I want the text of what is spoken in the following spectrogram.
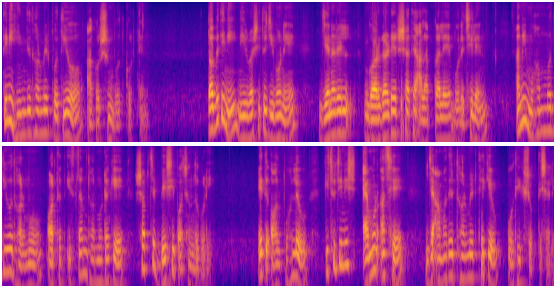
তিনি হিন্দু ধর্মের প্রতিও আকর্ষণ বোধ করতেন। তবে তিনি নির্বাসিত জীবনে জেনারেল গরগার্ডের সাথে আলাপকালে বলেছিলেন, আমি মুহাম্মদীয় ধর্ম, অর্থাৎ ইসলাম ধর্মটাকে সবচেয়ে বেশি পছন্দ করি। এতে অল্প হলেও কিছু জিনিস এমন আছে যা আমাদের ধর্মের থেকেও অধিক শক্তিশালী।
